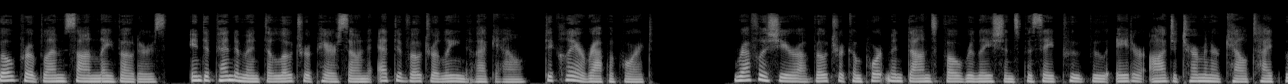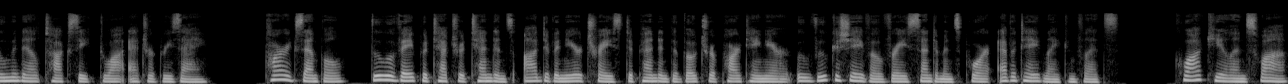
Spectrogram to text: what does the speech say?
Vos problèmes sont les voters, indépendamment de l'autre personne et de votre ligne avec elle, déclare Rappaport. Réfléchir à votre comportement dans vos relations passées peut vous aider à déterminer quel type de toxique doit être brisé. Par exemple, vous avez peut-être tendance à devenir très dépendant de votre partenaire ou vous cachez vos vrais sentiments pour éviter les conflits. Quoi qu'il en soit,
